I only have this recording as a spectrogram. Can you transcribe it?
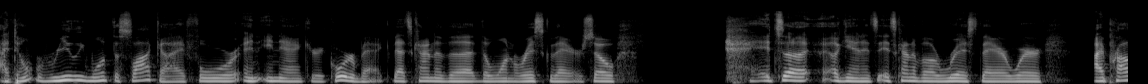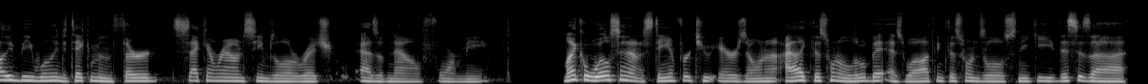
I don't really want the slot guy for an inaccurate quarterback. That's kind of the the one risk there. So it's a again, it's it's kind of a risk there where I'd probably be willing to take him in the third. Second round seems a little rich as of now for me. Michael Wilson out of Stanford to Arizona. I like this one a little bit as well. I think this one's a little sneaky. This is a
